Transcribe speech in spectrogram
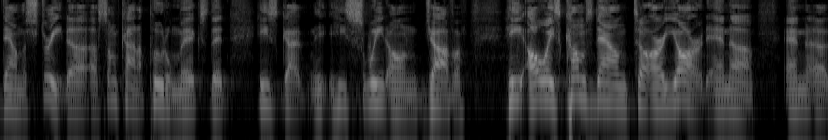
down the street, uh, uh, some kind of poodle mix that he's got, he, he's sweet on Java. He always comes down to our yard and, uh, and, uh,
